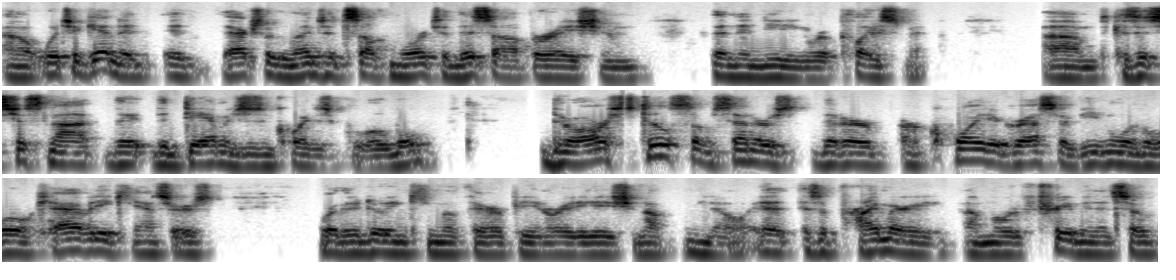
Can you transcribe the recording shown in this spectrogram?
uh, which again, it, it actually lends itself more to this operation than in needing replacement um, because it's just not the, the damage isn't quite as global. There are still some centers that are, are quite aggressive, even with oral cavity cancers, where they're doing chemotherapy and radiation up, you know, as a primary uh, mode of treatment. And so,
